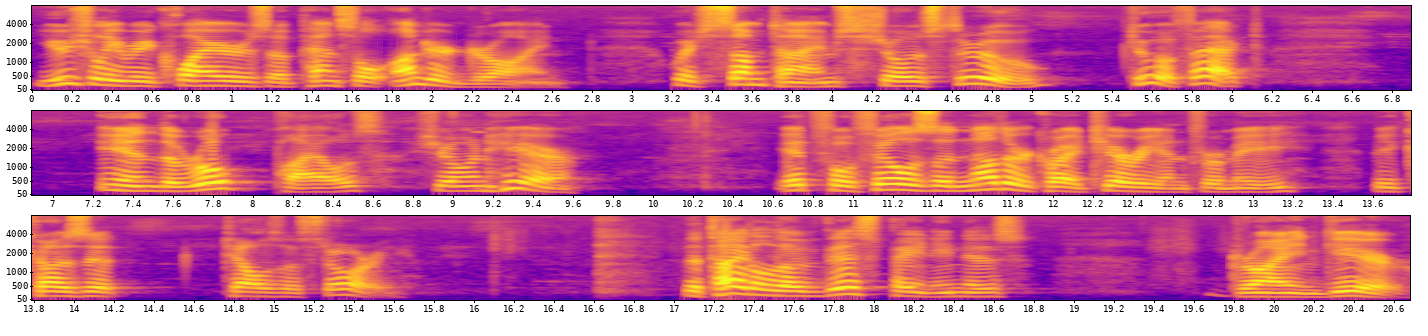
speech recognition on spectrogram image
usually requires a pencil underdrawing, which sometimes shows through to effect in the rope piles shown here. It fulfills another criterion for me because it tells a story. The title of this painting is Drying Gear.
